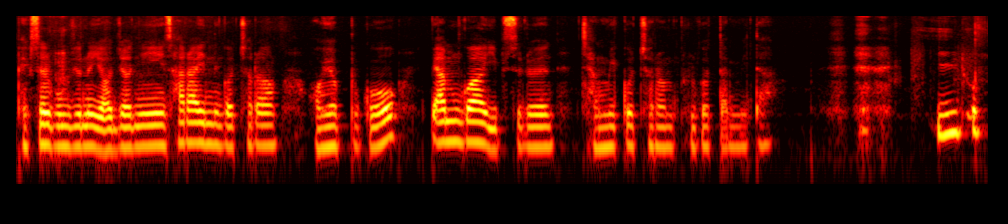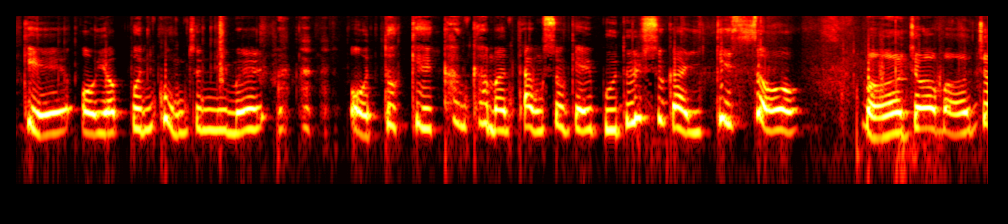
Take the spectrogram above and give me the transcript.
백설공주는 여전히 살아있는 것처럼 어여쁘고 뺨과 입술은 장미꽃처럼 붉었답니다. 이렇게 어여쁜 공주님을 어떻게 캄캄한 땅 속에 묻을 수가 있겠어? 맞아, 맞아.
